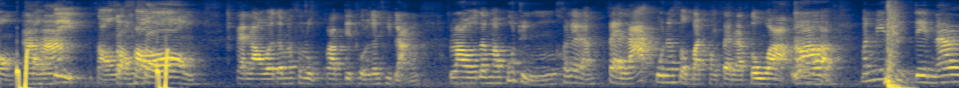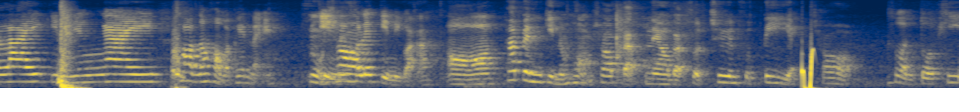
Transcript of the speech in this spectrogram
งสองติสองสองซซอองงแต่เราอะจะมาสรุปความติดทนกันทีหลัง เราจะมาพูดถึงเขาเรียกอะไรนะแต่ละคุณสมบัติของแต่ละตัวว่าแบบมันมีจุดเด่นอะไรกลิ่นยังไง ชอบน้ำหอมประเภทไหนหนูกลิ่นชอบเขาเรียกกลิ่นดีกว่าอะอ๋อถ้าเป็นกลิ่นน้ำหอมชอบแบบแนวแบบสดชื่นฟรุตตี้อะชอบ ส่วนตัวพี่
